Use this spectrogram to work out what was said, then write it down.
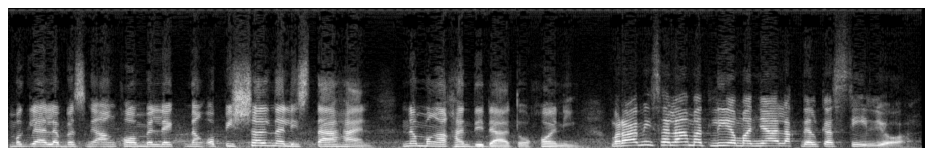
maglalabas nga ang COMELEC ng opisyal na listahan ng mga kandidato. Connie. Maraming salamat, Lia Manyalak del Castillo.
